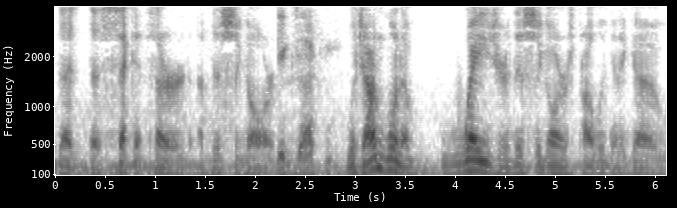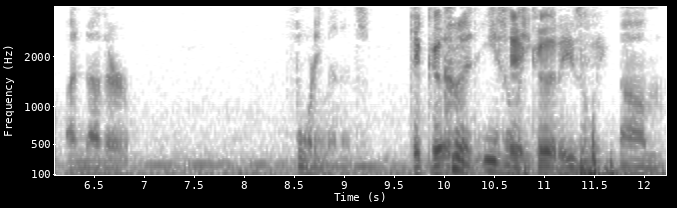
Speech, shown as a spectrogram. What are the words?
the, the second third of this cigar, Exactly. which I'm going to wager this cigar is probably going to go another forty minutes. It could. Could easily It could easily. um,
